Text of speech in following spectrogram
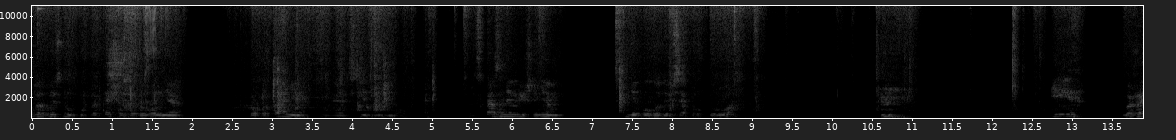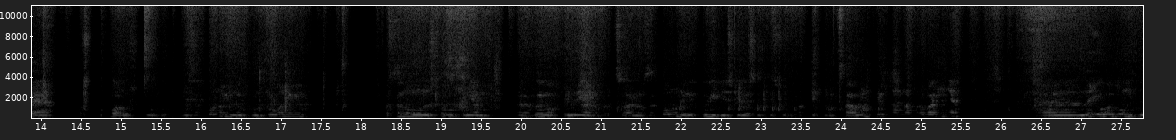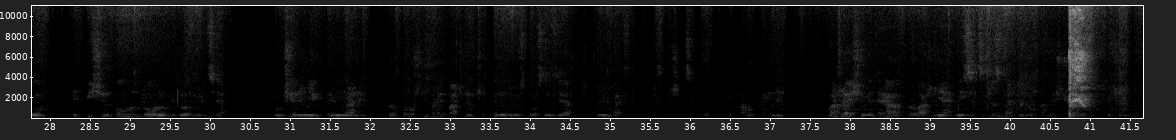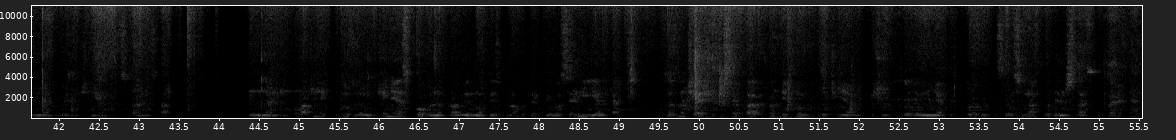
І висновку про те, що задоволення клопотання е, слід відмовити. Сказаним рішенням не погодився прокурор і вважає ухвалу суду незаконною, необґрунтованою, постановленою з порушенням е, вимог кримінально-процесуального закону, невідповідністю висновки суду фактичним обставинам кримінального провадження. Е, На його думку, Літвіщенко обґрунтовано підозрюється у вчиненні кримінальних правопорушень, передбачених частиною 2 189 частини 1 статті 366 КП України. Вважає, що матеріали провадження місяця достатньо докази, що Літвіщенко з моменту визначення процесуального статусу у кримінальному провадженні підозрюваний вчиняє спроби неправомірного тиску на потерпілого Сергієнка. Зазначає, що після фактичного вручення Літвіщенко повідомлення про підозру після 18 години 16 березня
